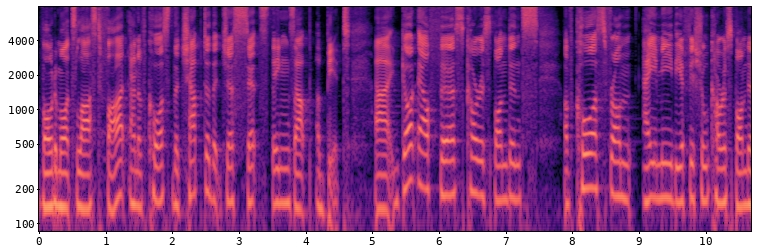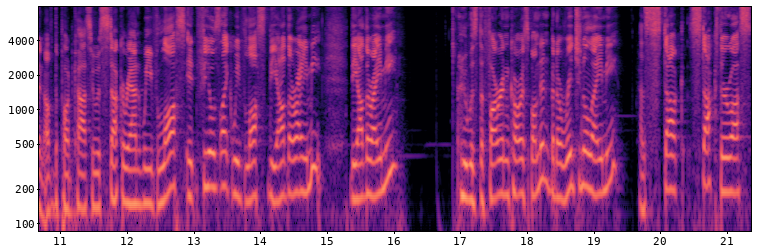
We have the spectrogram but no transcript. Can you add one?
voldemort's last fart and of course the chapter that just sets things up a bit. Uh got our first correspondence of course from amy the official correspondent of the podcast who was stuck around. We've lost it feels like we've lost the other amy the other amy who was the foreign correspondent but original amy has stuck stuck through us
